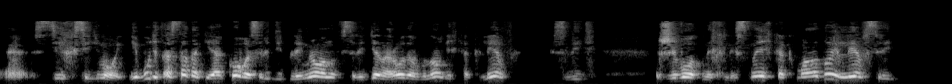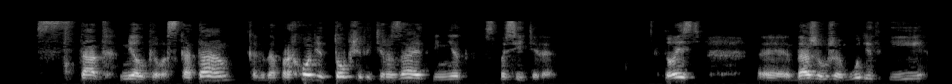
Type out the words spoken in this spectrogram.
Э, стих 7. «И будет остаток Якова среди племен, в среде народов многих, как лев, среди животных лесных, как молодой лев среди стад мелкого скота, когда проходит, топчет и терзает, и нет спасителя. То есть э, даже уже будет и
